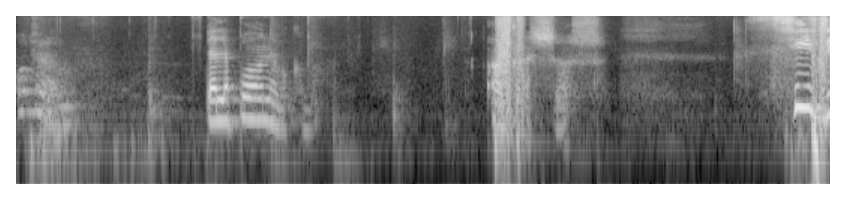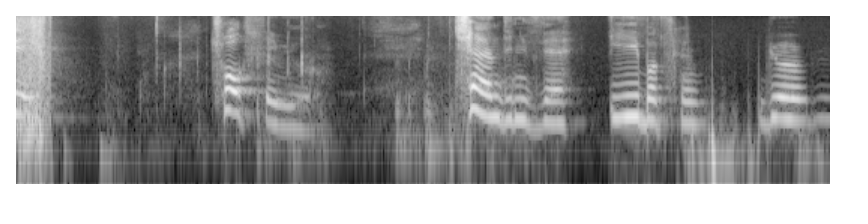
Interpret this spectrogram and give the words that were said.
oturalım. Telefona bakalım. Arkadaşlar sizi çok seviyorum. Kendinize iyi bakın. Görüşürüz.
